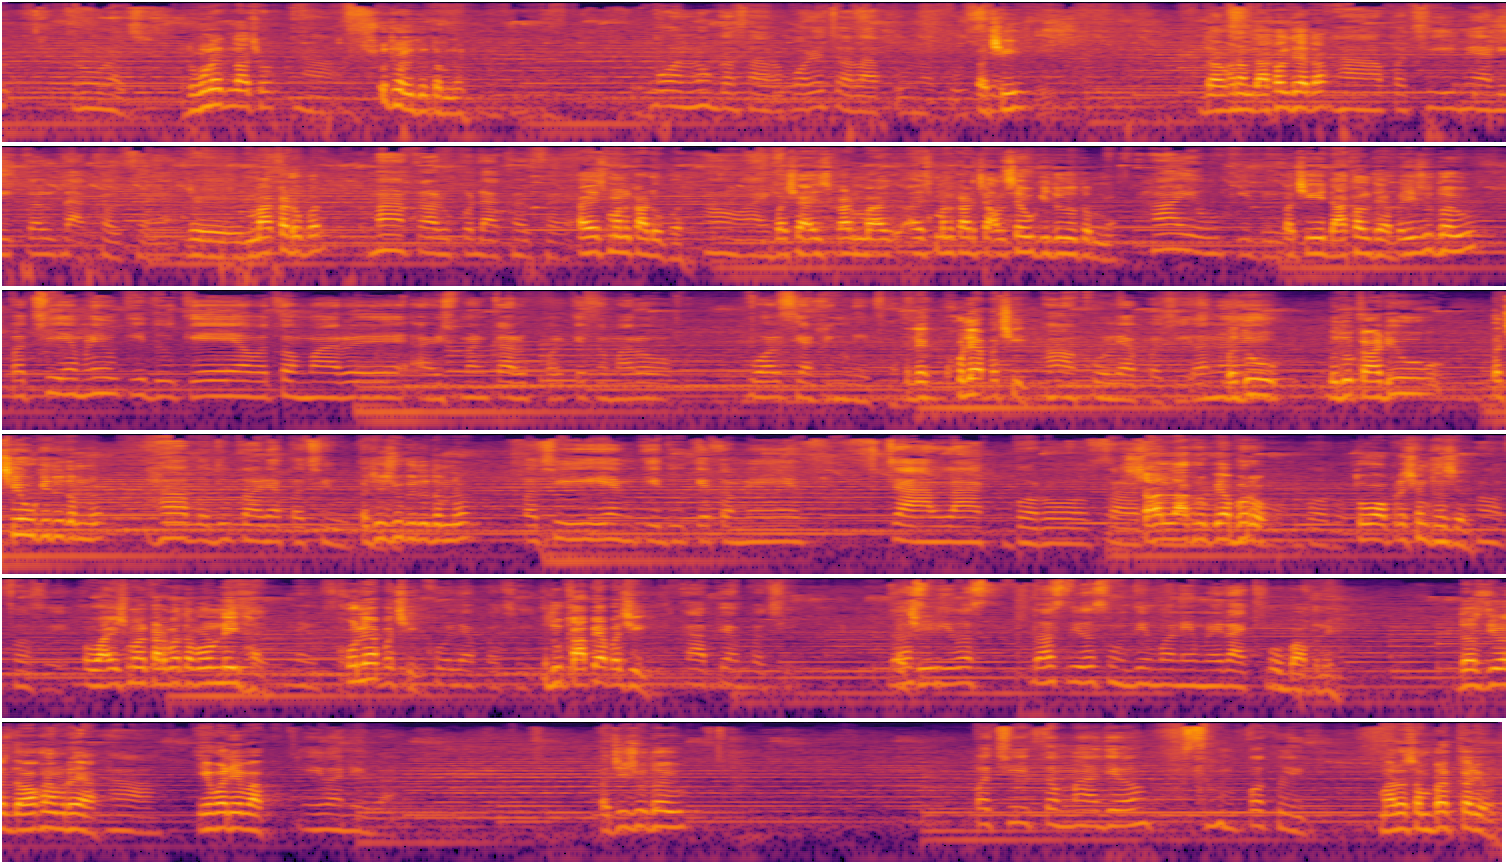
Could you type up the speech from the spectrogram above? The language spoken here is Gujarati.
ઋણજ જ ના છો શું થયું હતું તમને? બોલનો ઘસારો પડે ચલાતું નતું પછી? દવાખાનામાં દાખલ થયા હતા? હા પછી મેડિકલ દાખલ થયા. મા કાર્ડ ઉપર? મા કાર્ડ ઉપર દાખલ થયા. આયુષ્માન કાર્ડ ઉપર? હા પછી આયુષ્માન આયુષ્માન કાર્ડ ચાલશે એવું કીધું તમને? હા એવું કીધું. પછી દાખલ થયા. પછી શું થયું? પછી એમણે એવું કીધું કે હવે તમારે આયુષ્માન કાર્ડ ઉપર કે તમારો બોલ સેટિંગ નહીં થયું. એટલે ખોલ્યા પછી? હા ખોલ્યા પછી. અને બધું બધું કાઢ્યું પછી એવું કીધું તમને? હા બધું કાઢ્યા પછી એવું. પછી શું કીધું તમને? પછી એમ કીધું કે તમે ચાર લાખ ભરો ચાર લાખ રૂપિયા ભરો. તો ઓપરેશન થશે? હા થશે. આયુષ્માન કાર્ડમાં તમારું નહીં થાય? ખોલ્યા પછી? ખોલ્યા પછી. બધું કાપ્યા પછી? કાપ્યા પછી. દસ? દિવસ દસ દિવસ સુધી મને એમણે ઓ રાખ્યું બાપરે. દસ દિવસ દવાખાનામાં રહ્યા? હા. એવા ને એવા? એવા ને એવા. પછી શું થયું? પછી તમારો સંપર્ક લીધો. મારો સંપર્ક કર્યો?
